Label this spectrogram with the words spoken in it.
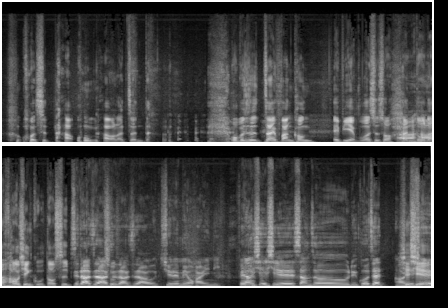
我是打问号了，真的。我不是在放空 ABF，而是说很多的投信股都是、啊、知道知道知道知道，我绝对没有怀疑你。非常谢谢商周吕国珍。谢谢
